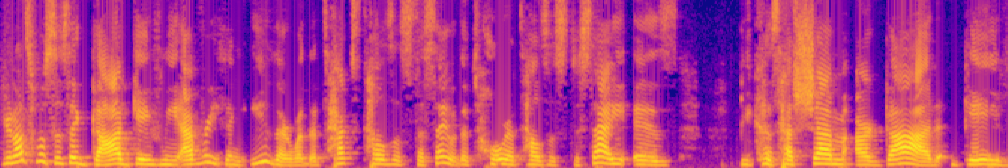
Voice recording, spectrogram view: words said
You're not supposed to say God gave me everything either. What the text tells us to say, what the Torah tells us to say is because Hashem, our God, gave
